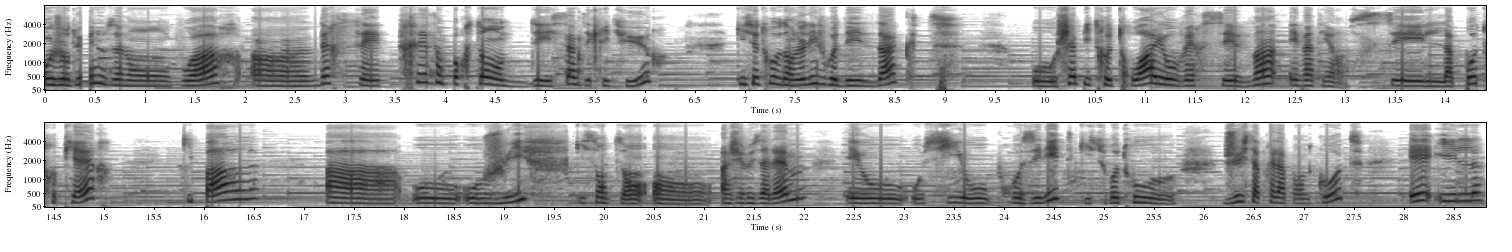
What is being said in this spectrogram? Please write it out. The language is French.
Aujourd'hui, nous allons voir un verset très important des Saintes Écritures qui se trouve dans le livre des Actes au chapitre 3 et au verset 20 et 21. C'est l'apôtre Pierre qui parle aux, Juifs qui sont à Jérusalem et aussi aux prosélytes qui se retrouvent juste après la Pentecôte et il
